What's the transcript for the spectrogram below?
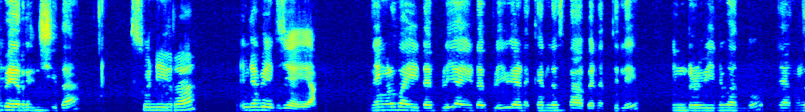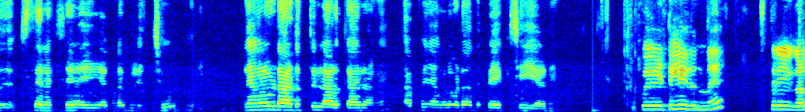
എന്റെ പേര് റിൻഷിത. സുനീറ. എന്റെ പേര് ജയ. ഞങ്ങൾ വൈ ഡബ്ല്യു ഐ ഡബ്ല്യു എടക്കല്ല സ്ഥാപനത്തിൽ ഇന്റർവ്യൂവിന് വന്നു. ഞങ്ങൾ സെലക്ഷൻ ആയി ഞങ്ങളെ വിളിച്ചു. ഞങ്ങളിവിടെ അടുത്തുള്ള ആൾക്കാരാണ്. അപ്പൊ ഞങ്ങൾ ഇവിടെ വന്ന് പാക്ക് ചെയ്യാണ്. വീട്ടിലിരുന്ന് സ്ത്രീകൾ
